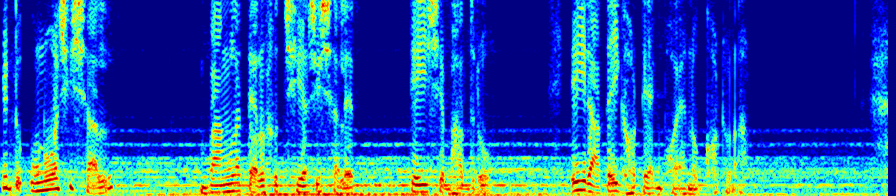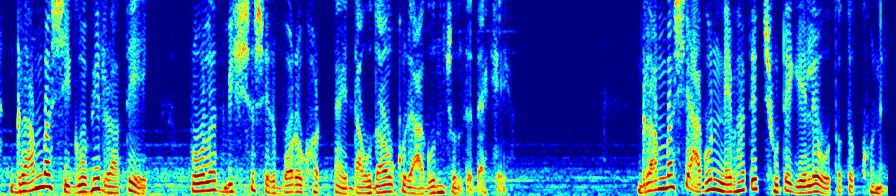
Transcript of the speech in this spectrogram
কিন্তু উনআশি সাল, বাংলা তেরোশো ছিয়াশি সালের তেইশে ভাদ্র। এই রাতেই ঘটে এক ভয়ানক ঘটনা। গ্রামবাসী গভীর রাতে প্রহ্লাদ বিশ্বাসের বড় ঘরটায় দাউ দাউ করে আগুন চলতে দেখে। গ্রামবাসী আগুন নেভাতে ছুটে গেলেও ততক্ষণে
